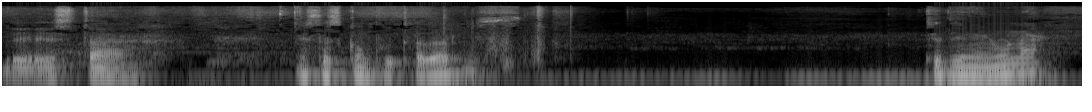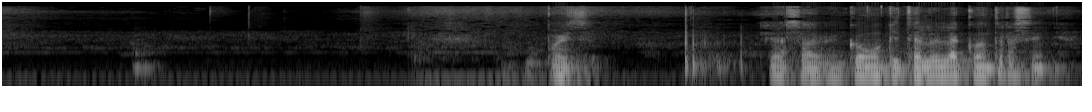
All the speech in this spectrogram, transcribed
de esta, estas computadoras que tienen una. Pues ya saben cómo quitarle la contraseña.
